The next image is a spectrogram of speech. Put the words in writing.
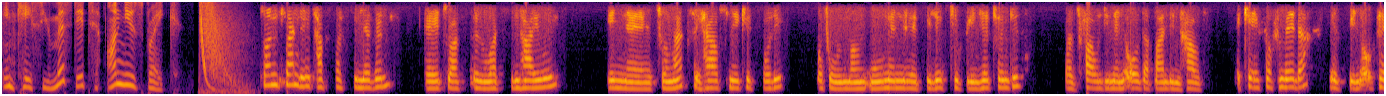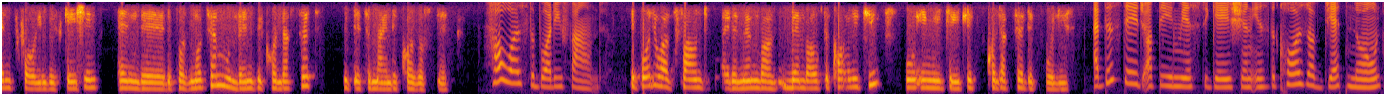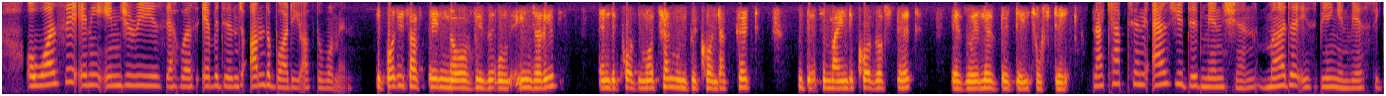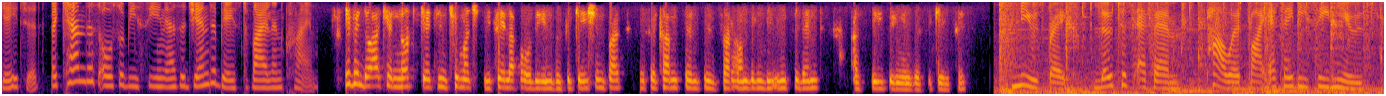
in case you missed it on Newsbreak. On Sunday at half past 11, uh, it was in Watson Highway in uh, Tongaat, a half naked body of a woman, woman uh, believed to be in her 20s was found in an old abandoned house. A case of murder has been opened for investigation and uh, the postmortem will then be conducted to determine the cause of death. How was the body found? The body was found by the member, member of the community who immediately contacted the police. At this stage of the investigation, is the cause of death known or was there any injuries that was evident on the body of the woman? The body sustained no visible injuries and the post-mortem will be conducted to determine the cause of death as well as the date of death. Now, Captain, as you did mention, murder is being investigated, but can this also be seen as a gender based violent crime? Even though I cannot get into much detail about the investigation, but the circumstances surrounding the incident are still being investigated. Newsbreak, Lotus FM, powered by SABC News.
